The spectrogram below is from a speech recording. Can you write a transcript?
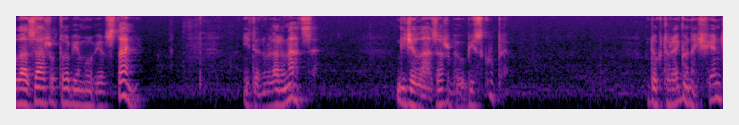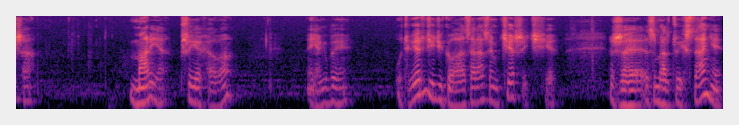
Łazarzu, Tobie mówię, wstań. I ten w Larnace, gdzie Lazarz był biskupem, do którego Najświętsza Maria przyjechała, jakby utwierdzić go, a zarazem cieszyć się, że zmartwychwstanie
